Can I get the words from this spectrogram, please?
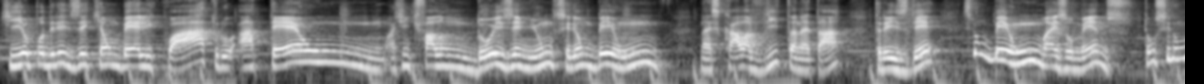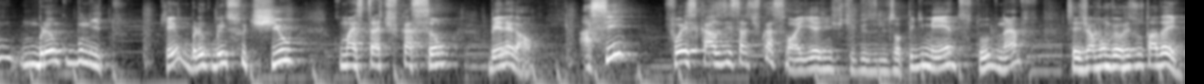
que eu poderia dizer que é um BL4 até um, a gente fala um 2M1, seria um B1 na escala Vita, né, tá? 3D, seria um B1 mais ou menos, então seria um, um branco bonito, ok? Um branco bem sutil, com uma estratificação bem legal. Assim, foi esse caso de estratificação, aí a gente utilizou pigmentos, tudo, né? Vocês já vão ver o resultado aí.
